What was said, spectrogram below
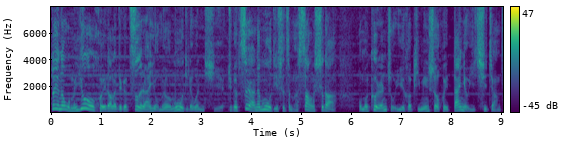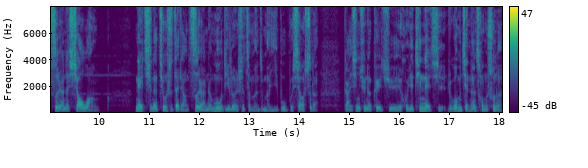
所以呢，我们又回到了这个自然有没有目的的问题。这个自然的目的是怎么丧失的？我们个人主义和平民社会单有一期讲自然的消亡，那期呢就是在讲自然的目的论是怎么怎么一步步消失的。感兴趣呢，可以去回去听那期。如果我们简单重述呢，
